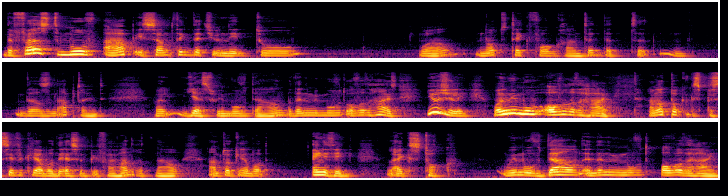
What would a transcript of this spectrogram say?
the first move up is something that you need to well, not take for granted that uh, there's an uptrend. Well, yes, we moved down, but then we moved over the highs. Usually, when we move over the high, I'm not talking specifically about the S&P 500 now. I'm talking about anything like stock. We moved down and then we moved over the high.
